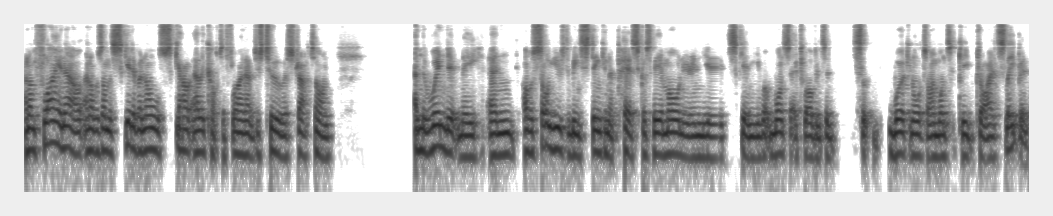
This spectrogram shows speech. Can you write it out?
And I'm flying out, and I was on the skid of an old scout helicopter flying out, just two of us strapped on and the wind hit me, and I was so used to being stinking a piss because the ammonia in your skin. You've got one set of twelve into working all the time, one to keep dry, sleeping,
